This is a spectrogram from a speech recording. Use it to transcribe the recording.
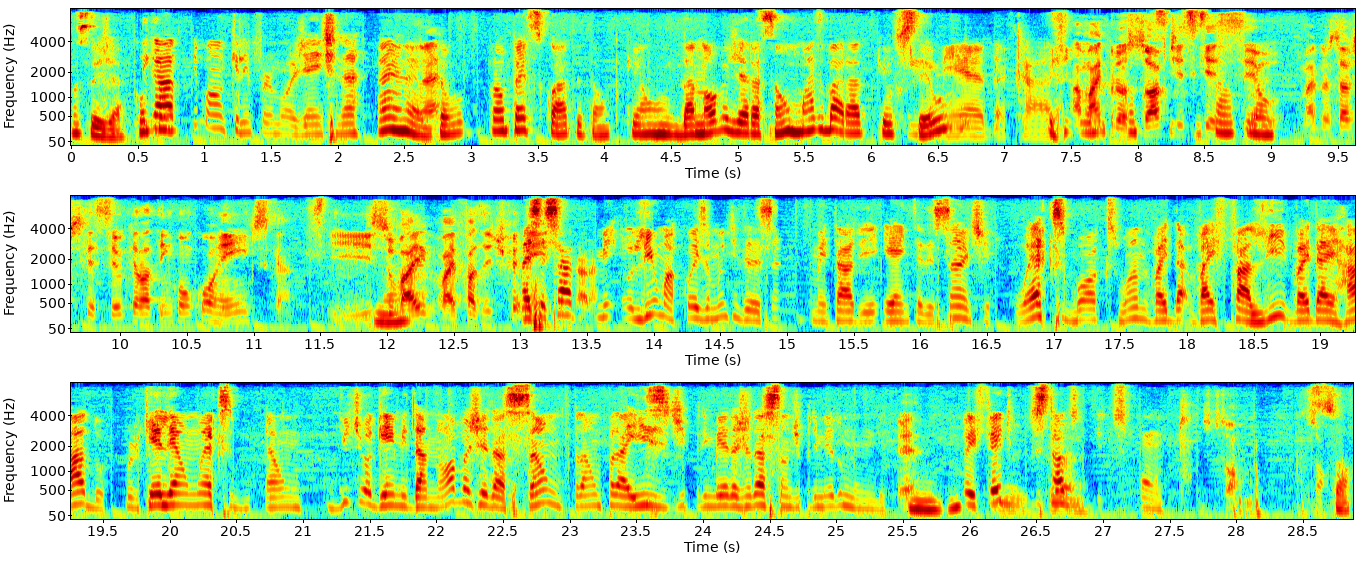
Ou seja. Obrigado, que bom que ele informou a gente, né? É, né? É. Então vou comprar um PS4 então, porque é um da nova geração mais barato que o Que seu. merda, cara. A Microsoft esqueceu. A Microsoft esqueceu que ela tem concorrentes, cara. E isso Não. vai, vai fazer diferença. Mas você sabe, cara. eu li uma coisa muito interessante no comentário e é interessante. O Xbox One vai, dar- vai falir, vai dar errado, porque ele é um, ex- é um videogame da nova geração para um país de primeira geração, de primeiro mundo. É. Uhum, Foi feito nos Estados é. Unidos, ponto. Só. Só.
